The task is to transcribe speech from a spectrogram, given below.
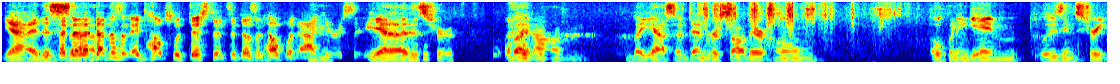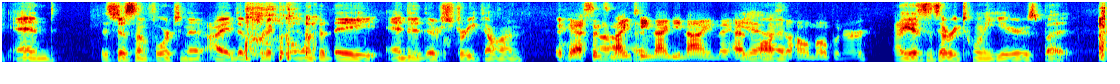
yeah, this that, uh, that, doesn't. It helps with distance. It doesn't help with mhm. accuracy. Yeah, that is true. but um, but yeah, so Denver saw their home opening game losing streak end. It's just unfortunate. I had to predict the one that they ended their streak on. Yeah, since uh, 1999, they had yeah, lost a home opener. I guess it's every 20 years, but so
